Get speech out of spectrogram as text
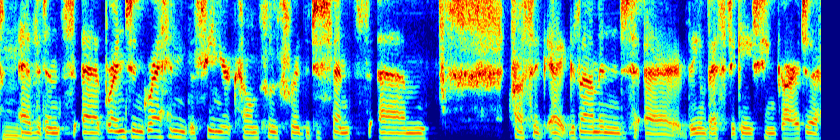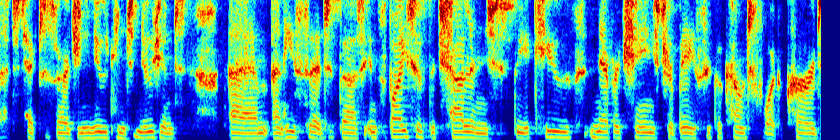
mm. evidence. Uh, Brendan Grehan, the senior counsel for the defence, um, cross examined uh, the investigating Garda Detective Sergeant Nugent, Nugent um, and he said that in spite of the challenge, the accused never changed her basic account of what occurred.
